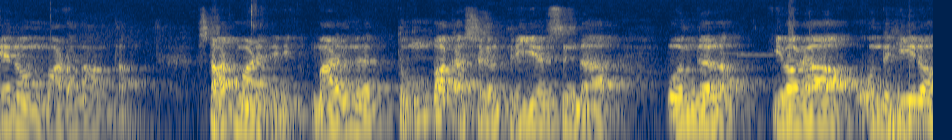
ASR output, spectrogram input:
ಏನೋ ಒಂದು ಮಾಡೋಣ ಅಂತ ಸ್ಟಾರ್ಟ್ ಮಾಡಿದ್ದೀನಿ. ಮಾಡಿದ ಮೇಲೆ ತುಂಬ ಕಷ್ಟಗಳು. ತ್ರೀ ಇಯರ್ಸಿಂದ ಒಂದಲ್ಲ. ಇವಾಗ ಒಂದು ಹೀರೋ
